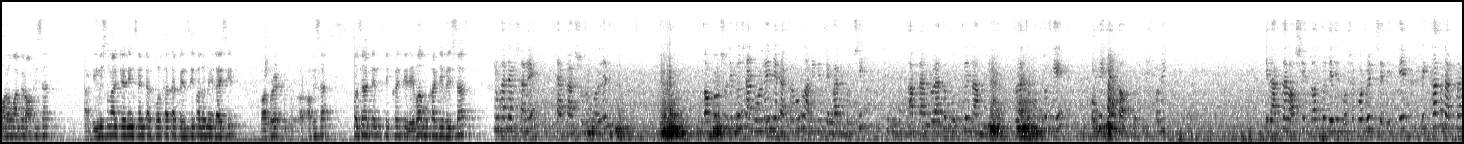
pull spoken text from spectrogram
বড় মাপের অফিসার, ডিভিশনাল ট্রেনিং সেন্টার কলকাতার প্রিন্সিপাল উনি এলআইসির কর্পোরেট অফিসার। বসে আছেন শিক্ষয়িত্রী রেবা মুখার্জি বিশ্বাস। দু হাজার সালে স্যার কাজ শুরু করলেন। তখন সুদীপ্ত স্যার বললেন যে, ডাক্তারবাবু, আমি যে চেম্বার খুলছি, আপনার প্রয়াত পুত্রের নাম দিন প্রয়াত পুত্রকে অভিজ্ঞান দত্ত। এই ডাক্তার অসিত দত্ত যেদিন বসে পড়বেন, সেদিনকে বিখ্যাত ডাক্তার,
